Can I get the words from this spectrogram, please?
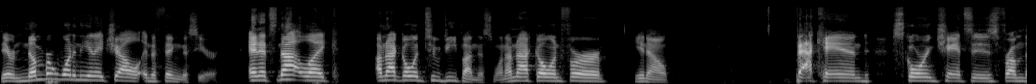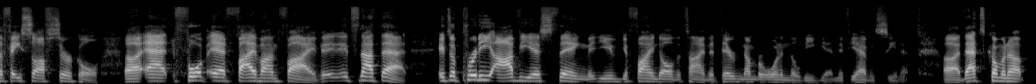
they're number one in the NHL in a thing this year, and it's not like I'm not going too deep on this one. I'm not going for, you know, backhand scoring chances from the face-off circle uh, at four at five on five. It's not that. It's a pretty obvious thing that you, you find all the time that they're number one in the league in. If you haven't seen it, uh, that's coming up.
